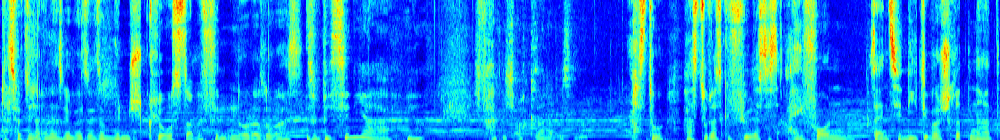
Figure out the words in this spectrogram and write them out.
Das hört sich an, als wenn wir uns in so einem Mönchkloster befinden oder sowas. So ein bisschen ja. ja. Ich frage mich auch gerade, was man. Hast du, hast du das Gefühl, dass das iPhone sein Zenit überschritten hat?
